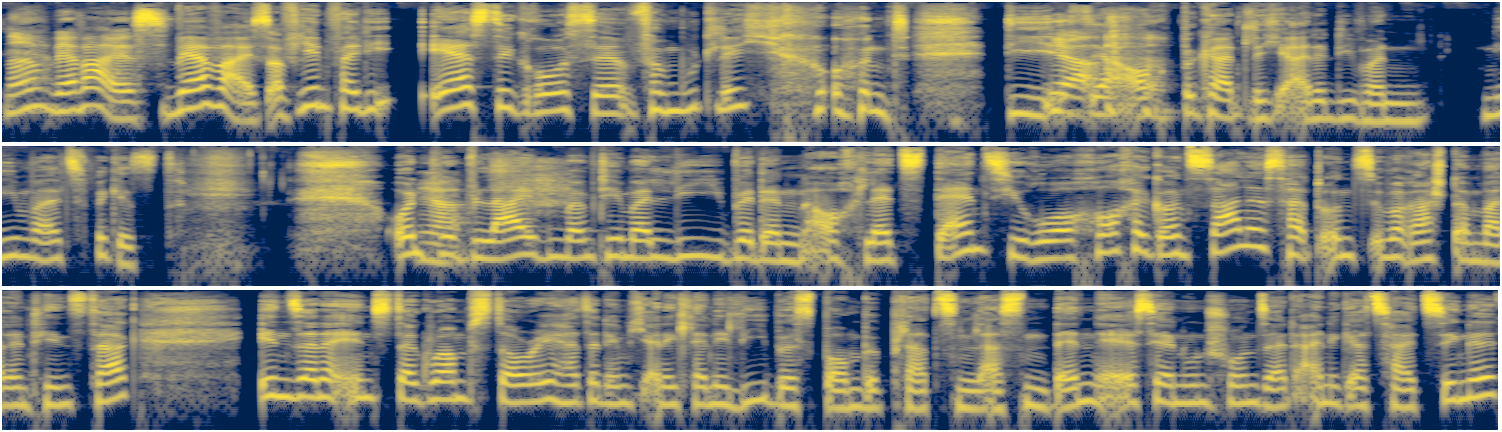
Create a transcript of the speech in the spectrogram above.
Ne? Wer weiß. Wer weiß. Auf jeden Fall die erste große, vermutlich. Und die ja. ist ja auch bekanntlich eine, die man niemals vergisst. Und ja. wir bleiben beim Thema Liebe, denn auch Let's Dance-Juror Jorge González hat uns überrascht am Valentinstag. In seiner Instagram-Story hat er nämlich eine kleine Liebesbombe platzen lassen, denn er ist ja nun schon seit einiger Zeit Single,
